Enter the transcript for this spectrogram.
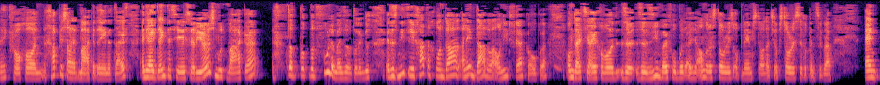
ik veel, gewoon grapjes aan het maken de hele tijd. En jij denkt dat je je serieus moet maken, dat, dat, dat voelen mensen natuurlijk. Dus het is niet, je gaat er gewoon alleen daardoor al niet verkopen. Omdat jij gewoon, ze, ze zien bijvoorbeeld als je andere stories opneemt, stel dat je op stories zit op Instagram. En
